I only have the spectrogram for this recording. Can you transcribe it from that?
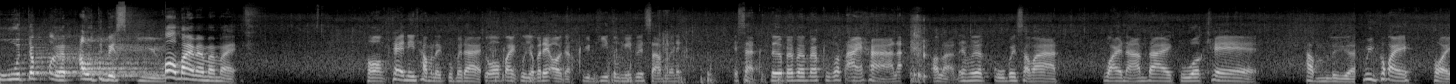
กูจะเปิดอัลติเมทสกิลโอ้ไม่ไม่ไม่ไม่ทองแค่นี้ทำอะไรกูไม่ได้ตัวไปกูยังไม่ได้ออกจากพื้นที่ตรงนี้ด้วยซ้ำเลยเนี่ย ไอสัตว์เดินไปไปไปกูก็ตายหาละเอาล่ะในเมื่อกูไม่สามารถว่ายน้ำได้กูก็แค่ทำเรือ วิ่งเข้าไปถอย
